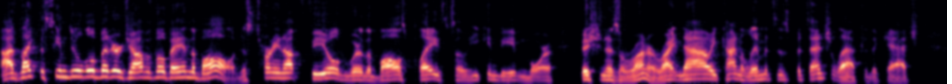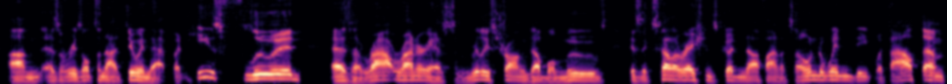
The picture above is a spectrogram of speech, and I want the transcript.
I'd like to see him do a little better job of obeying the ball, just turning up field where the ball's placed so he can be more efficient as a runner. Right now, he kind of limits his potential after the catch um, as a result of not doing that. But he's fluid as a route runner. He has some really strong double moves. His acceleration's good enough on its own to win deep without them.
